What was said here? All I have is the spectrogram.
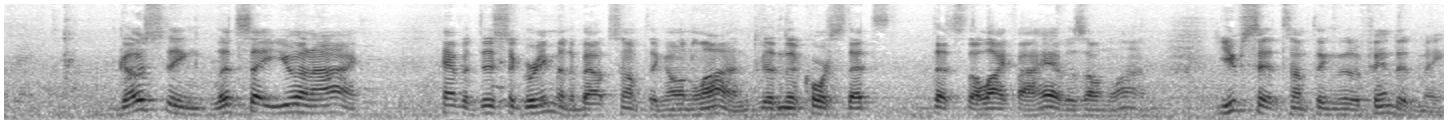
exactly? Ghosting, let's say you and I have a disagreement about something online, and of course that's that's the life I have is online. You've said something that offended me.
